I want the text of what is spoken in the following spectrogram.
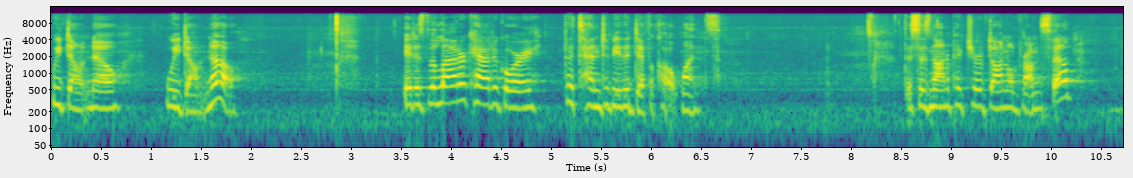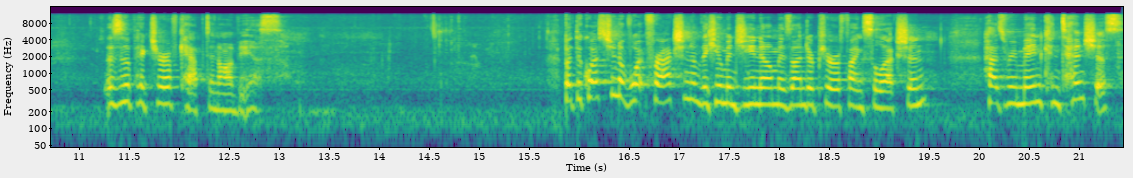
we don't know, we don't know. It is the latter category that tend to be the difficult ones. This is not a picture of Donald Rumsfeld. This is a picture of Captain Obvious. But the question of what fraction of the human genome is under purifying selection has remained contentious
